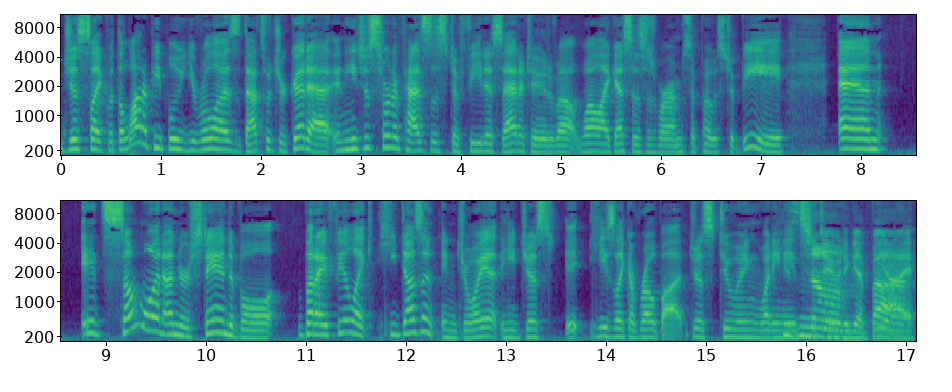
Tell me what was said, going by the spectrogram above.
just like with a lot of people, you realize that's what you're good at. And he just sort of has this defeatist attitude about, well, I guess this is where I'm supposed to be. And it's somewhat understandable, but I feel like he doesn't enjoy it. He just, it, he's like a robot, just doing what he needs to do to get by. yeah.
